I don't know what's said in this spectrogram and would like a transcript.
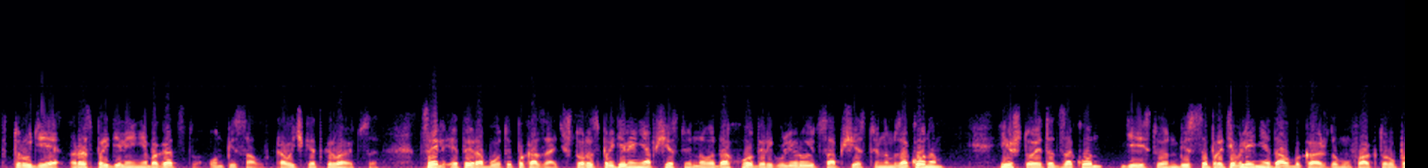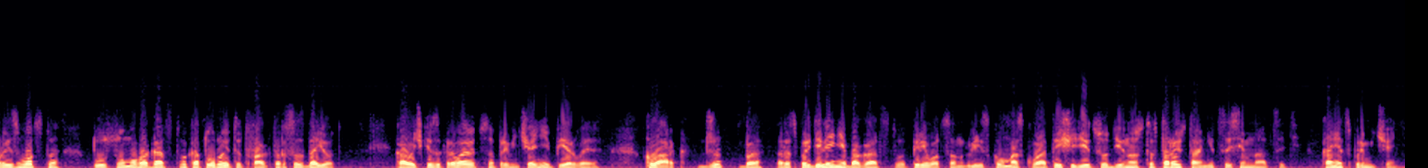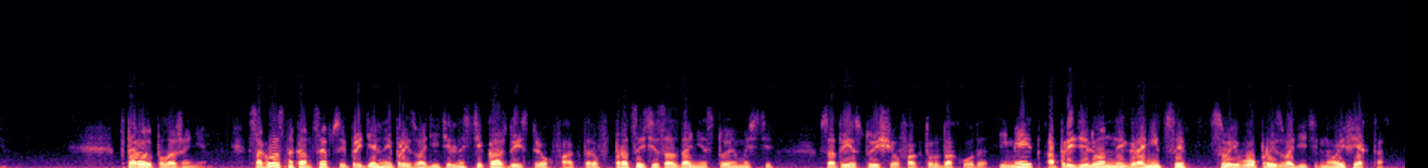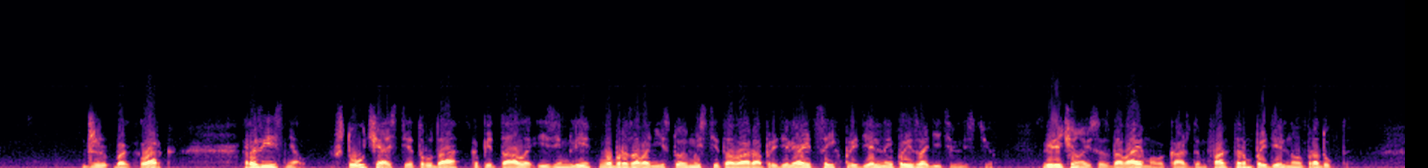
В труде «Распределение богатства» он писал, кавычки открываются, «Цель этой работы – показать, что распределение общественного дохода регулируется общественным законом, и что этот закон, действуя он без сопротивления, дал бы каждому фактору производства ту сумму богатства, которую этот фактор создает». Кавычки закрываются, примечание первое. Кларк, Дж. Б. Распределение богатства. Перевод с английского. Москва, 1992, страница 17. Конец примечания. Второе положение. Согласно концепции предельной производительности, каждый из трех факторов в процессе создания стоимости, соответствующего фактору дохода, имеет определенные границы своего производительного эффекта. Дж. Б. Кларк разъяснял, что участие труда, капитала и земли в образовании стоимости товара определяется их предельной производительностью, величиной создаваемого каждым фактором предельного продукта.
